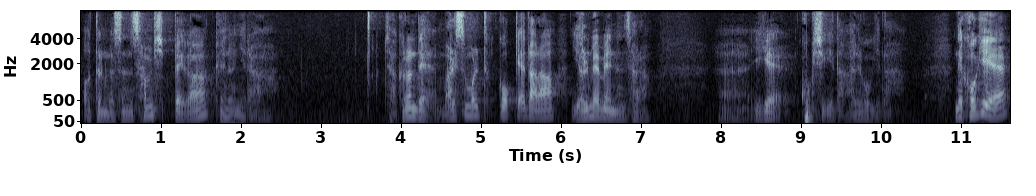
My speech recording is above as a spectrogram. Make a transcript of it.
어떤 것은 30배가 되느니라. 자, 그런데 말씀을 듣고 깨달아 열매 맺는 사람. 이게 곡식이다, 알곡이다. 근데 거기에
